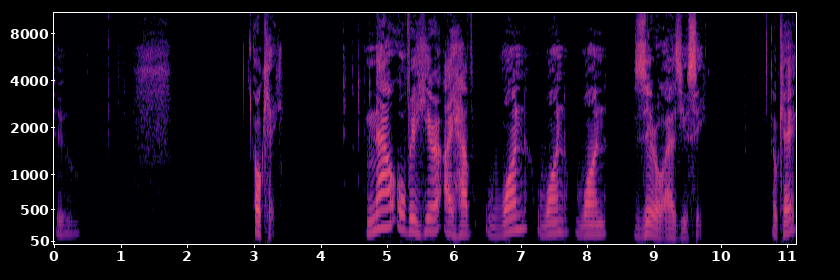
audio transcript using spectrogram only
two. Okay. Now over here I have one, one, one, zero as you see. Okay.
